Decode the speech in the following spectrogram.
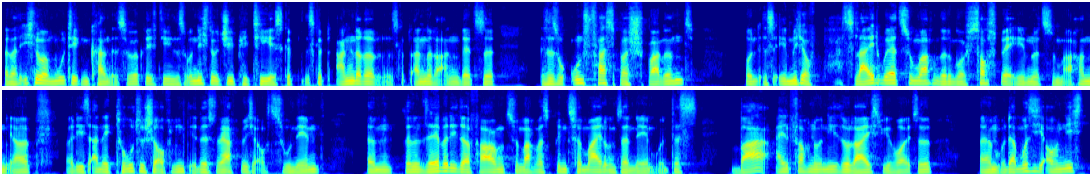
Was ich nur ermutigen kann, ist wirklich dieses, und nicht nur GPT, es gibt, es gibt andere, es gibt andere Ansätze. Es ist so unfassbar spannend, und es eben nicht auf Slideware zu machen, sondern auf Software-Ebene zu machen, ja, weil dieses anekdotische auf LinkedIn, das nervt mich auch zunehmend, ähm, sondern selber diese Erfahrung zu machen, was bringt's für mein Unternehmen. Und das war einfach nur nie so leicht wie heute. Ähm, und da muss ich auch nicht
